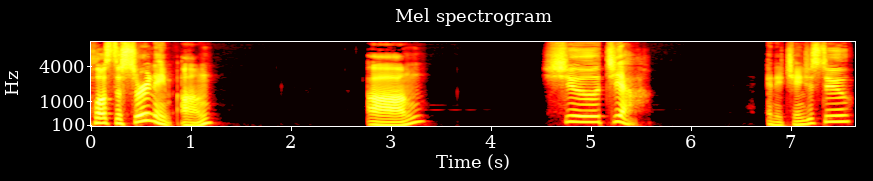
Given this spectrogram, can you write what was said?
plus the surname Ang. Ang Shi Jia. And it changes to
